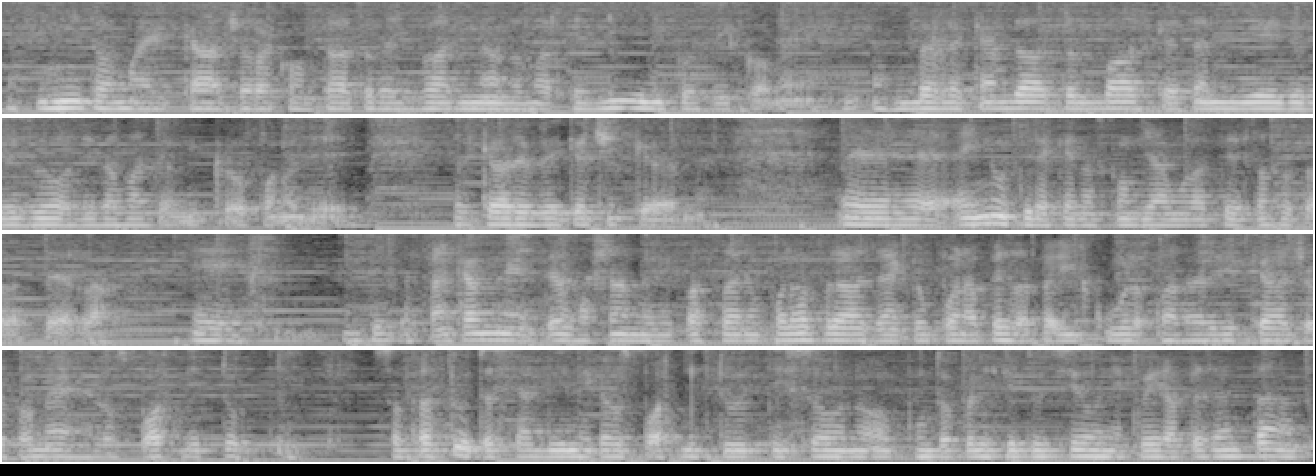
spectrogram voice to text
È finito ormai il calcio raccontato dai vari Nando Martellini, così come bello che è andato il basket NBA degli esordi davanti al microfono di, del caro Vega Ciccone. Eh, è inutile che nascondiamo la testa sotto la terra. E francamente, lasciandomi passare un po' la frase, è anche un po' una presa per il culo parlare di calcio come lo sport di tutti, soprattutto se a dirmi che lo sport di tutti sono appunto quelle istituzioni e quei rappresentanti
